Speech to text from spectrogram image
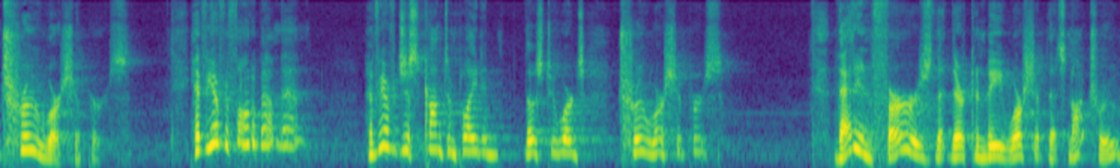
True worshipers. Have you ever thought about that? Have you ever just contemplated those two words, true worshipers? That infers that there can be worship that's not true.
